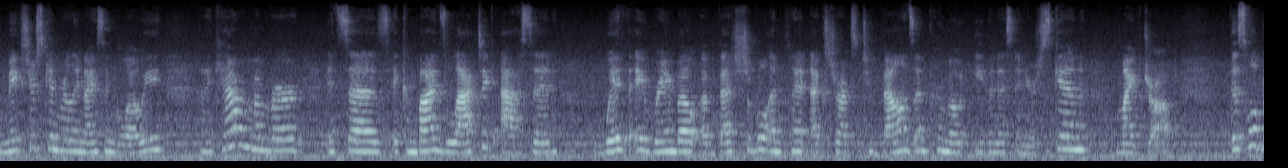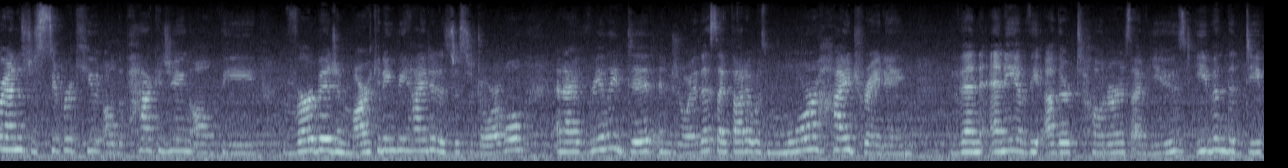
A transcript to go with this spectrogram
makes your skin really nice and glowy. And I can't remember, it says it combines lactic acid with a rainbow of vegetable and plant extracts to balance and promote evenness in your skin, mic drop. This whole brand is just super cute. All the packaging, all the verbiage and marketing behind it is just adorable. And I really did enjoy this. I thought it was more hydrating than any of the other toners I've used, even the Deep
